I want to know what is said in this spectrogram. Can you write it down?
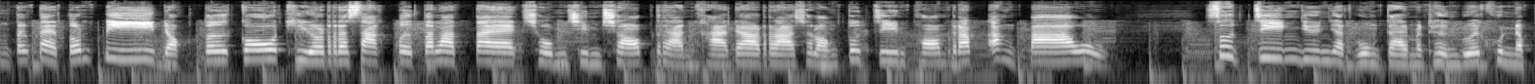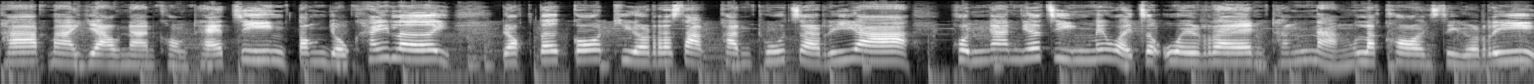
งตั้งแต่ต้นปี ดรโก้ธีรศักดิ์เปิดตลาดแตกชมชิมช็อป ร้านค้าดาราฉลองตรุษจีนพร้อมรับอ่างเปาสุดจริงยืนหยัดวงการบันเทิงด้วยคุณภาพมายาวนานของแท้จริง ต้องยกให้เลย ดรโก้ธีรศักดิ์พันธุจริยา ผลงานเยอะจริงไม่ไหวจะอวยแรง ทั้งหนังละครซีรีส์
